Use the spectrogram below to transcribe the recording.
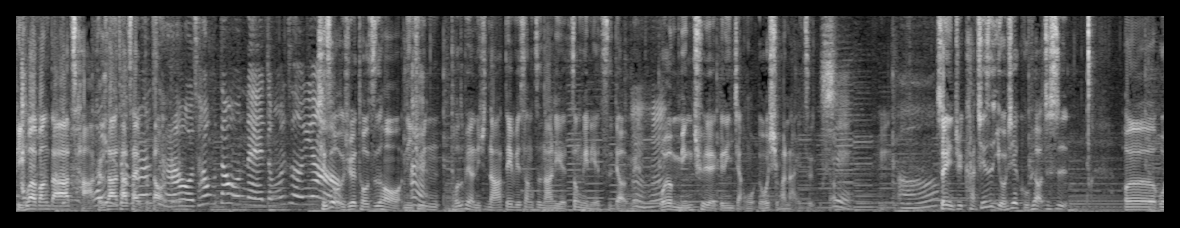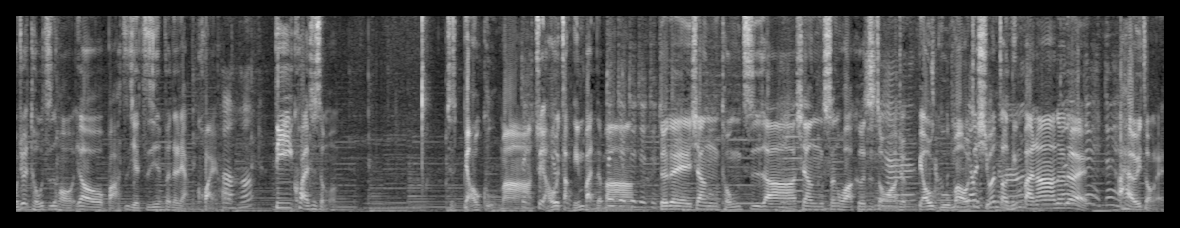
品话帮大家查，可是他他猜不到，我查不到呢，怎么这样？其实我觉得投资哦，你去投资朋友，你去拿 David 上次拿你的送给你的资料里面，我有明确的跟你讲，我我喜欢哪一只股票，是，嗯哦，所以你去看，其实有些股票就是。呃，我觉得投资哈要把自己的资金分成两块哈。第一块是什么？就是标股嘛，最好会涨停板的嘛。对对对对对，像同志啊，像升华科这种啊，就标股嘛，我最喜欢涨停板啊，对不对？对对。啊，还有一种哎，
